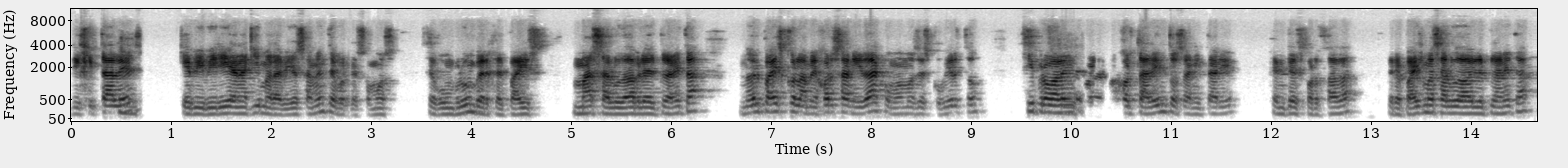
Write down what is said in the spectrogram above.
digitales que vivirían aquí maravillosamente porque somos, según Bloomberg, el país más saludable del planeta. No el país con la mejor sanidad, como hemos descubierto, sí probablemente con el mejor talento sanitario, gente esforzada, pero el país más saludable del planeta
